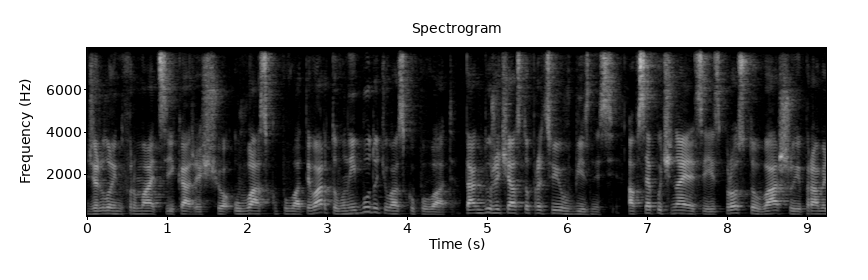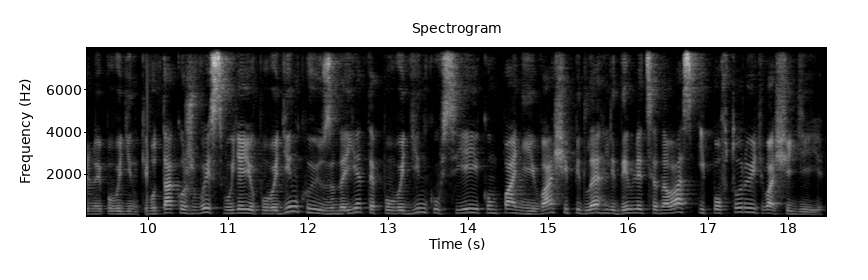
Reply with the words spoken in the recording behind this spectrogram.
джерело інформації каже, що у вас купувати варто, вони й будуть у вас купувати. Так дуже часто працює в бізнесі. А все починається із просто вашої правильної поведінки. Бо також ви своєю поведінкою задаєте поведінку всієї компанії. Ваші підлеглі дивляться на вас і повторюють ваші дії.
